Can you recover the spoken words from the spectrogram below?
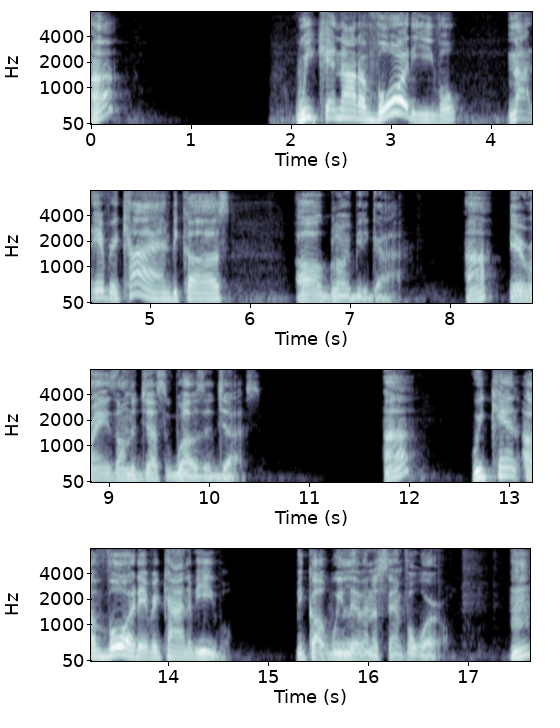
Huh? We cannot avoid evil, not every kind, because all glory be to God. Huh? It rains on the just as well as the just. Huh? We can't avoid every kind of evil because we live in a sinful world. Hmm?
